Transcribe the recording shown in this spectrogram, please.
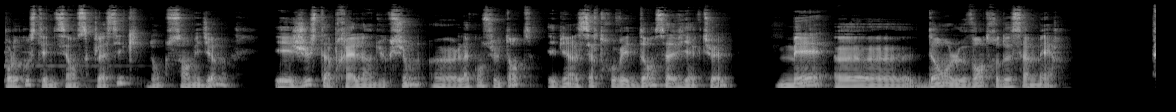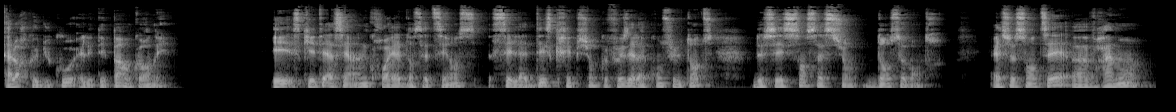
Pour le coup, c'était une séance classique, donc sans médium, et juste après l'induction, euh, la consultante, eh bien, elle s'est retrouvée dans sa vie actuelle, mais euh, dans le ventre de sa mère, alors que du coup, elle n'était pas encore née. Et ce qui était assez incroyable dans cette séance, c'est la description que faisait la consultante de ses sensations dans ce ventre. Elle se sentait euh, vraiment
